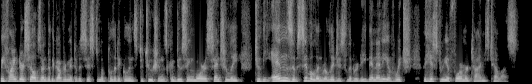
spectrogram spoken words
We find ourselves under the government of a system of political institutions conducing more essentially to the ends of civil and religious liberty than any of which the history of former times tell us.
